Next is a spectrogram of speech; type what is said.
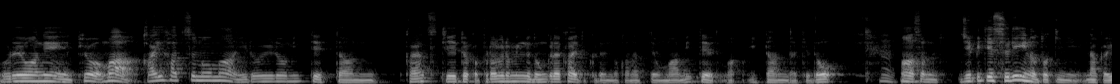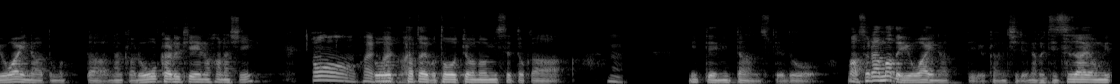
俺はね、今日まあ、開発もまあ、いろいろ見てたん、開発系とかプログラミングどんぐらい書いてくれるのかなってまあ見てはいたんだけど、うん。まあその GPT-3 の時になんか弱いなと思った、なんかローカル系の話？ああ、はいと、はいはい。例えば東京のお店とかうん。見てみたんですけど、まあそれはまだ弱いなっていう感じで、なんか実在をみ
